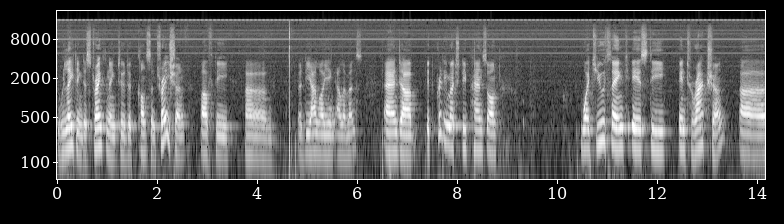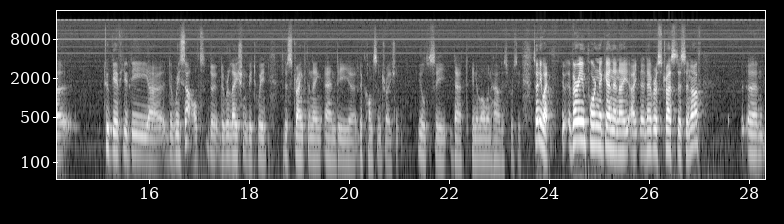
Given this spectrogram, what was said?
relating the strengthening to the concentration of the um, dealloying elements. And uh, it pretty much depends on what you think is the interaction uh, to give you the, uh, the result, the, the relation between the strengthening and the, uh, the concentration. You'll see that in a moment how this proceeds. So anyway, very important again, and I, I never stress this enough, um,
